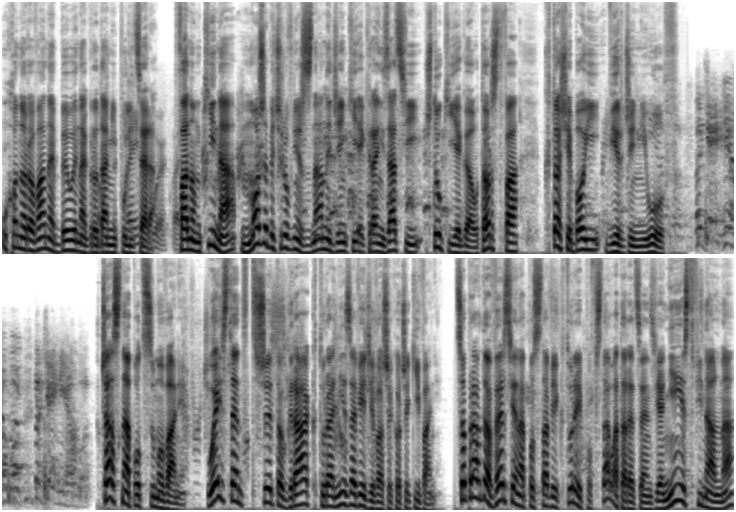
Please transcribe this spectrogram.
uhonorowane były nagrodami Pulitzera. Fanom kina może być również znany dzięki ekranizacji sztuki jego autorstwa Kto się boi Virginia Woolf. Czas na podsumowanie. Wasteland 3 to gra, która nie zawiedzie waszych oczekiwań. Co prawda wersja na podstawie której powstała ta recenzja nie jest finalna,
